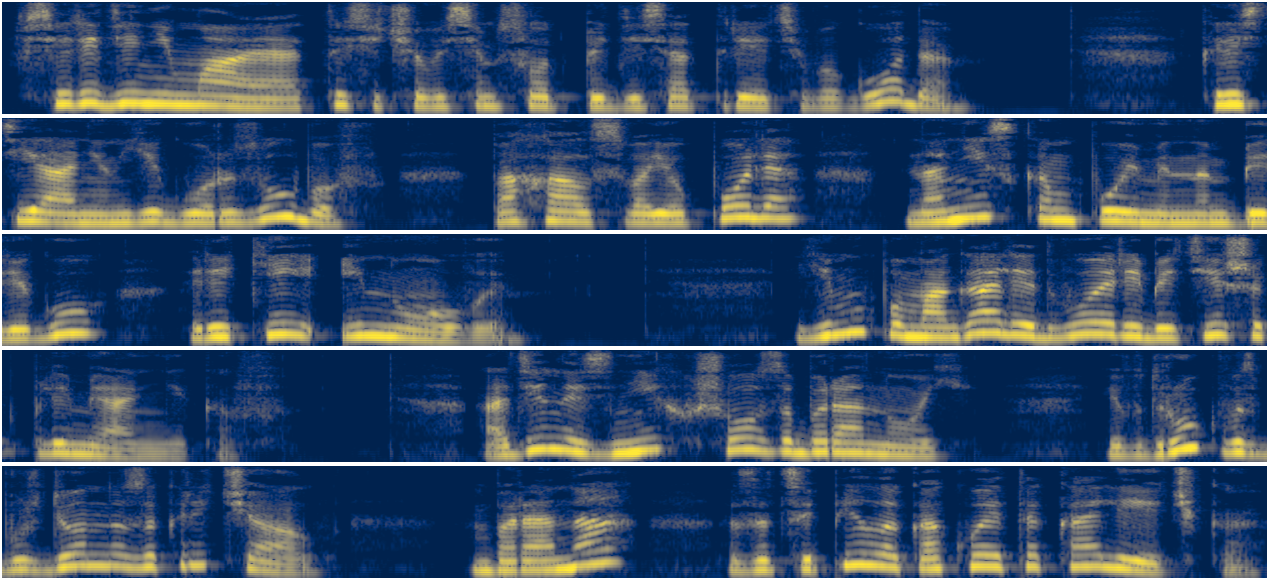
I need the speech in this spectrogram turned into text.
В середине мая 1853 года крестьянин Егор Зубов пахал свое поле на низком пойменном берегу реки Иновы. Ему помогали двое ребятишек-племянников. Один из них шел за бараной и вдруг возбужденно закричал. Барана зацепила какое-то колечко,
